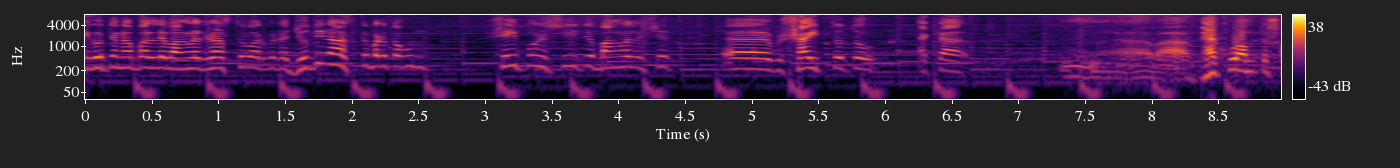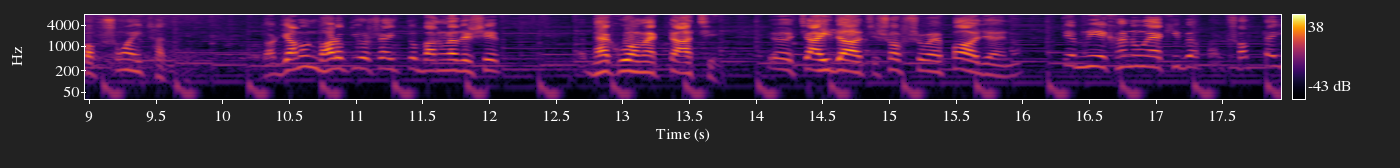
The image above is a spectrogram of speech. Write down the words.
এগোতে না পারলে বাংলাদেশ আসতে পারবে না। যদি না আসতে পারে, তখন সেই পরিস্থিতিতে বাংলাদেশের সাহিত্য তো একটা ভ্যাকুয়াম তো সবসময় থাকবে যেমন ভারতীয় সাহিত্য বাংলাদেশে ভ্যাকুয়াম একটা আছে চাহিদা আছে সবসময় পাওয়া যায় না তেমনি এখানেও একই ব্যাপার সবটাই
